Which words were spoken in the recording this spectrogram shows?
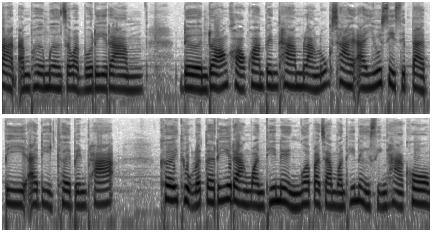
ตาดอำเภอเมืองจังหวัดบุรีรัมย์เดินร้องขอความเป็นธรรมหลังลูกชายอายุ 48 ปี อดีตเคยเป็นพระ เคยถูกลอตเตอรี่รางวัลที่ 1 งวดประจำวันที่ 1 สิงหาคม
